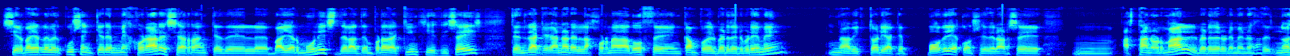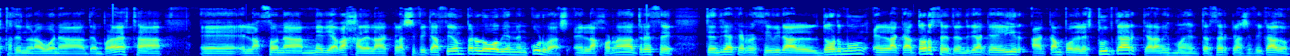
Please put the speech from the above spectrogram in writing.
si el Bayern Leverkusen quiere mejorar ese arranque del Bayern Múnich de la temporada 15-16, tendrá que ganar en la jornada 12 en campo del Werder Bremen una victoria que podría considerarse mm, hasta normal. El Werder Bremen no está haciendo una buena temporada, está eh, en la zona media-baja de la clasificación, pero luego vienen curvas. En la jornada 13 tendría que recibir al Dortmund, en la 14 tendría que ir al campo del Stuttgart, que ahora mismo es el tercer clasificado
